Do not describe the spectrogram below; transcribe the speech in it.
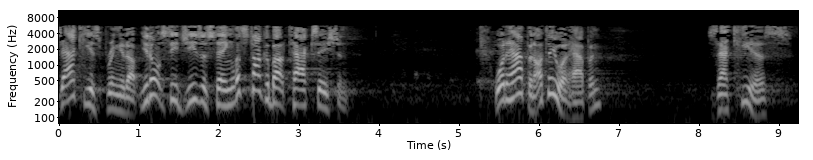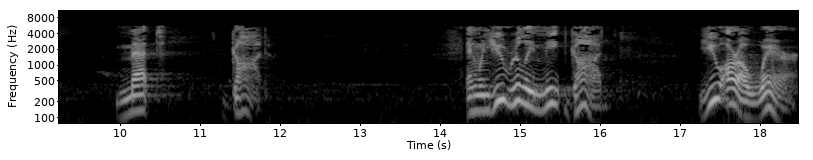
Zacchaeus bring it up? You don't see Jesus saying, let's talk about taxation. What happened? I'll tell you what happened. Zacchaeus met God. And when you really meet God, you are aware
